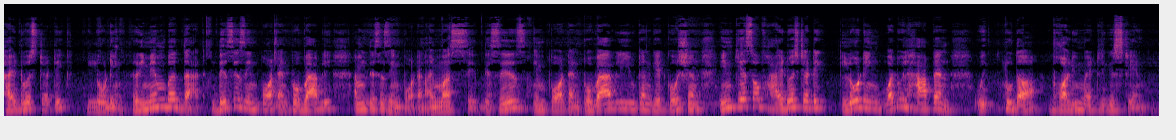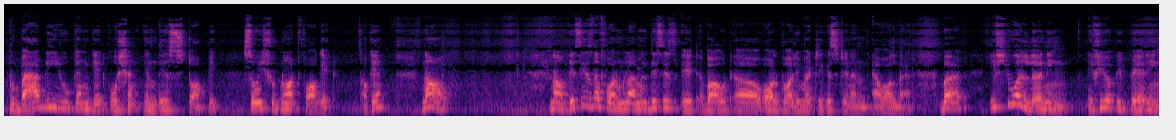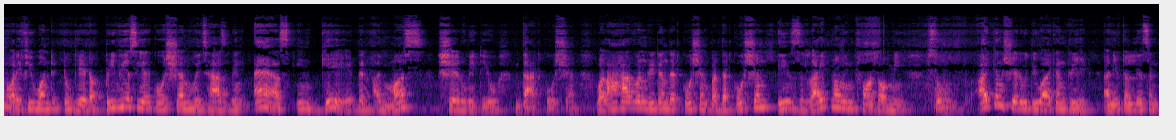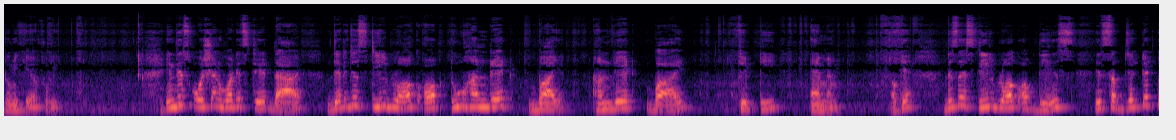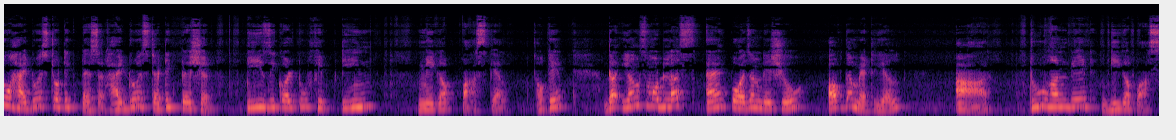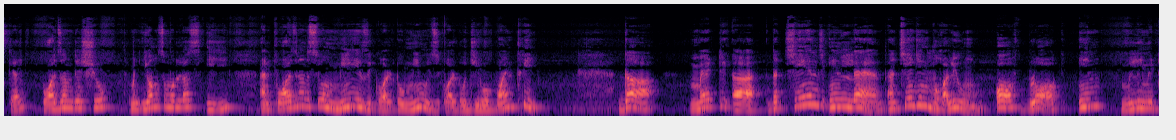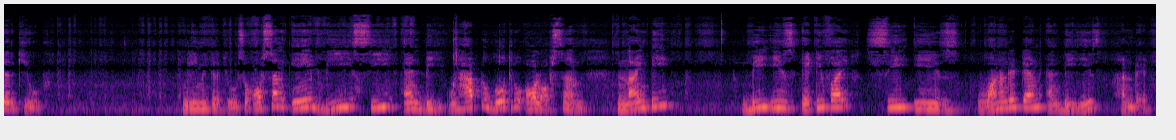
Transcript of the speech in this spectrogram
Hydrostatic loading. Remember that this is important. Probably i mean this is important. I must say this is important. Probably you can get question. In case of hydrostatic loading what will happen with to the volumetric strain? Probably you can get question in this topic. So we should not forget. Okay? Now now this is the formula. I mean this is it about uh, all volumetric strain and all that. But if you are learning if you are preparing or if you wanted to get a previous year question which has been asked in gate then i must share with you that question. Well i haven't written that question but that question is right now in front of me. So i can share with you i can read and you can listen to me carefully. In this question what is state that there is a steel block of 200 by 100 by 50 mm okay this is a steel block of this is subjected to hydrostatic pressure. Hydrostatic pressure P is equal to 15 megapascal. Okay. The Young's modulus and Poisson ratio of the material are 200 gigapascal. Poisson ratio, I mean Young's modulus E and Poisson ratio mu is equal to mu is equal to 0.3. The uh, the change in length and change in volume of block in millimeter cube. Millimeter cube. So option a b c and d. We have to go through all option. 90 b is 85 c is 110 and d is 100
